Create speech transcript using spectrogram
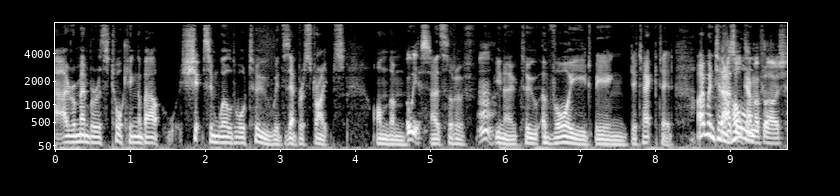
I remember us talking about ships in World War II with zebra stripes on them. Oh, yes. as sort of Ah. you know to avoid being detected. I went in That's a whole camouflage.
